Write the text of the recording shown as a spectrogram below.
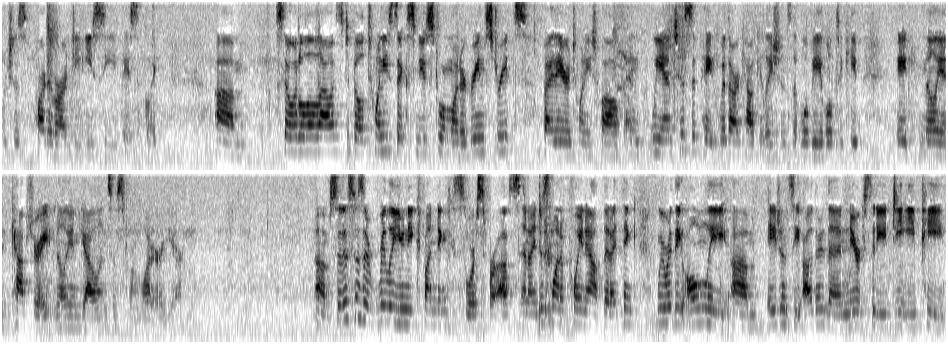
which is part of our DEC, basically. Um, so it'll allow us to build 26 new stormwater green streets by the year 2012, and we anticipate with our calculations that we'll be able to keep 8 million, capture 8 million gallons of stormwater a year. Um, so this was a really unique funding source for us, and I just want to point out that I think we were the only um, agency other than New York City DEP,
